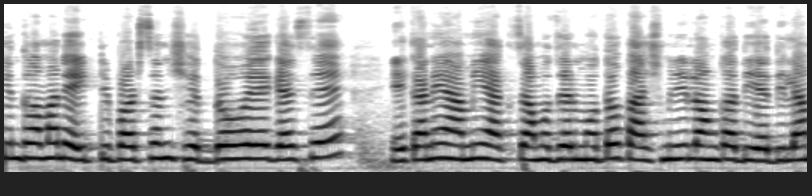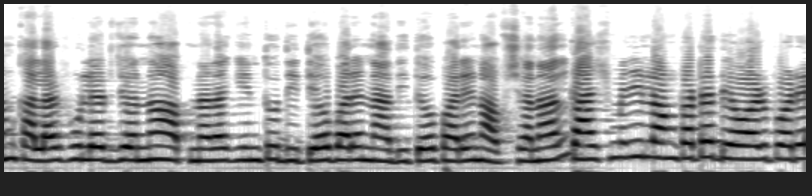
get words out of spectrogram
কিন্তু আমার এইটটি পার্সেন্ট সেদ্ধ হয়ে গেছে। এখানে আমি এক চামচের মতো কাশ্মীরি লঙ্কা দিয়ে দিলাম। কালারফুলের জন্য আপনারা কিন্তু দিতেও পারেন, না দিতেও পারেন অপশনাল কাশ্মীরি লঙ্কাটা দেওয়ার পরে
